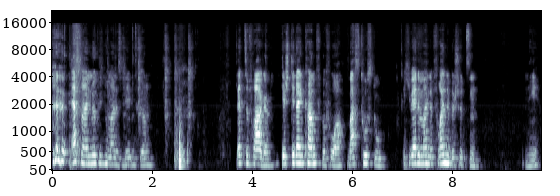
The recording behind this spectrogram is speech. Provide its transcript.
Erstmal ein möglichst normales Leben führen. Letzte Frage. Dir steht ein Kampf bevor. Was tust du? Ich werde meine Freunde beschützen. Nee.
